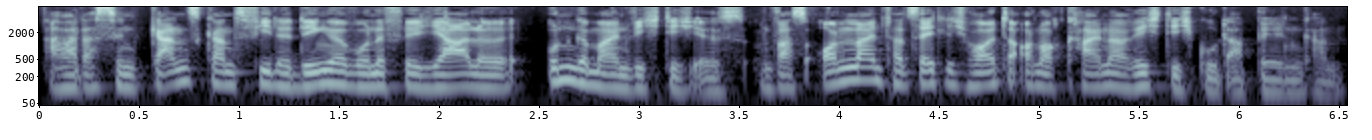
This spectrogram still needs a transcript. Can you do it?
aber das sind ganz, ganz viele Dinge, wo eine Filiale ungemein wichtig ist und was online tatsächlich heute auch noch keiner richtig gut abbilden kann.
